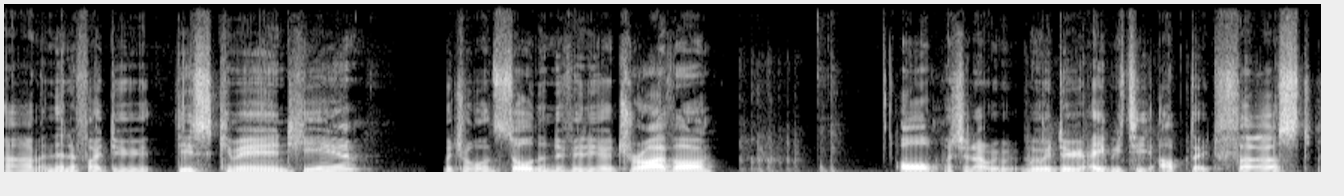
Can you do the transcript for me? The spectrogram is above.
um, and then if I do this command here, which will install the NVIDIA driver, or actually no, we, we would do apt update first,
